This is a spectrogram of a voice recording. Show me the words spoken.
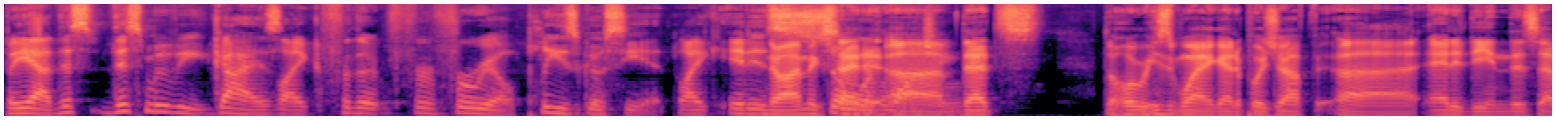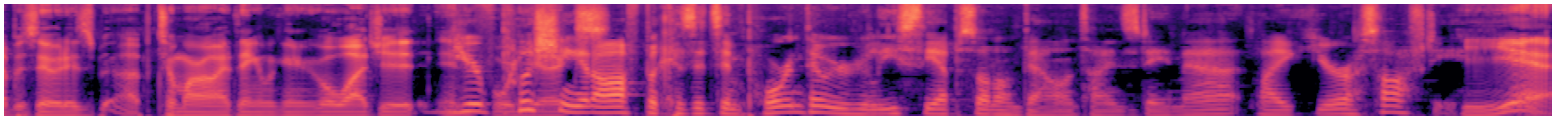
But yeah, this this movie, guys, like for the for for real, please go see it. Like it is. No, I'm so excited. worth. Um, that's the whole reason why I got to push off uh, editing this episode. Is uh, tomorrow. I think we're gonna go watch it. In you're 40X. pushing it off because it's important that we release the episode on Valentine's Day, Matt. Like you're a softie. Yeah,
